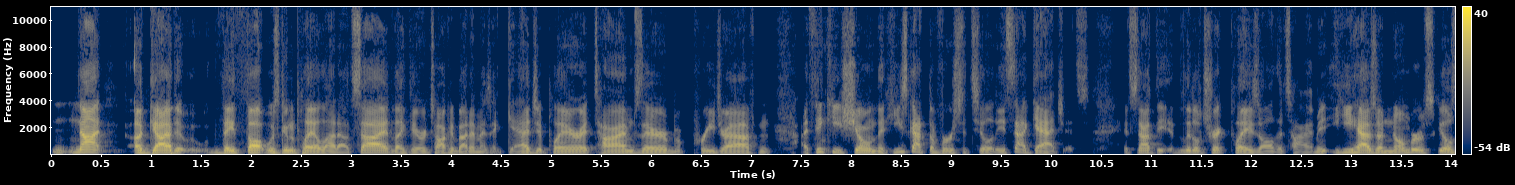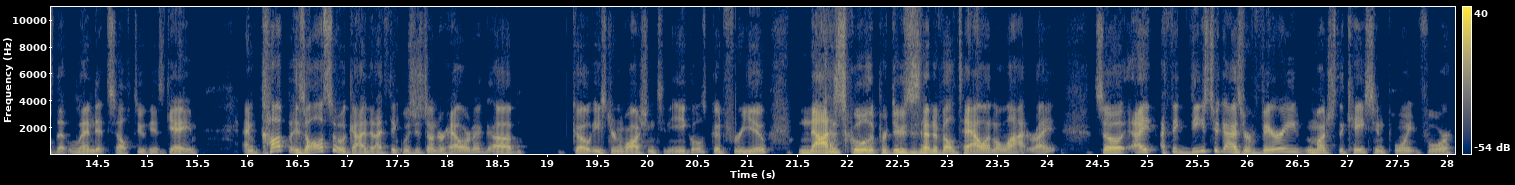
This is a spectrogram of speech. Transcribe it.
not a guy that they thought was going to play a lot outside. Like they were talking about him as a gadget player at times there pre-draft, and I think he's shown that he's got the versatility. It's not gadgets. It's not the little trick plays all the time. He has a number of skills that lend itself to his game. And Kupp is also a guy that I think was just under underheralded. Uh, go Eastern Washington Eagles. Good for you. Not a school that produces NFL talent a lot, right? So I, I think these two guys are very much the case in point for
